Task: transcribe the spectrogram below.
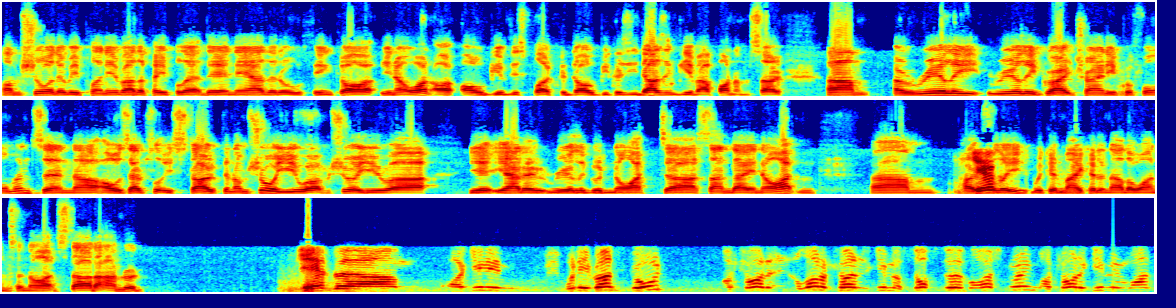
I'm sure there'll be plenty of other people out there now that'll think, oh, you know what, I, I'll give this bloke a dog because he doesn't give up on him. So um, a really really great training performance, and uh, I was absolutely stoked, and I'm sure you were. I'm sure you uh you, you had a really good night uh, Sunday night, and um, hopefully we can make it another one tonight. Start 100. Yeah, the, um, I give him when he runs good. I try to a lot of trainers give him a soft serve ice cream. I try to give him one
